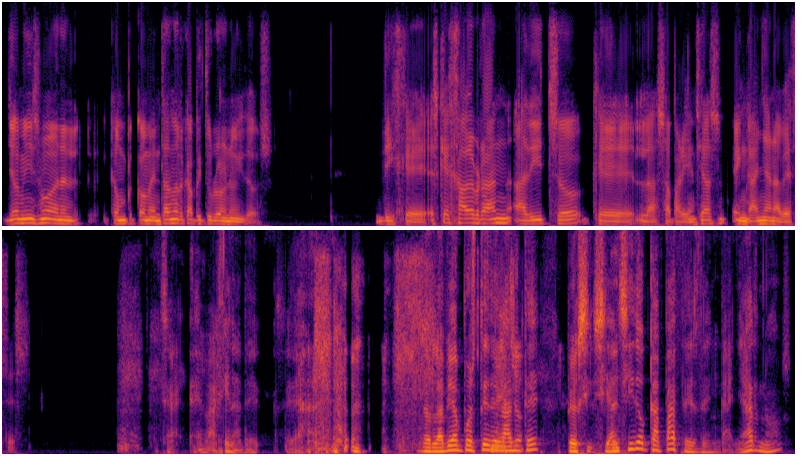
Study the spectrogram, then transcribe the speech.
yo mismo en el, comentando el capítulo 1 y 2, dije, es que Halbrand ha dicho que las apariencias engañan a veces. O sea, imagínate. nos lo habían puesto delante, pero si, han sido capaces de engañarnos,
